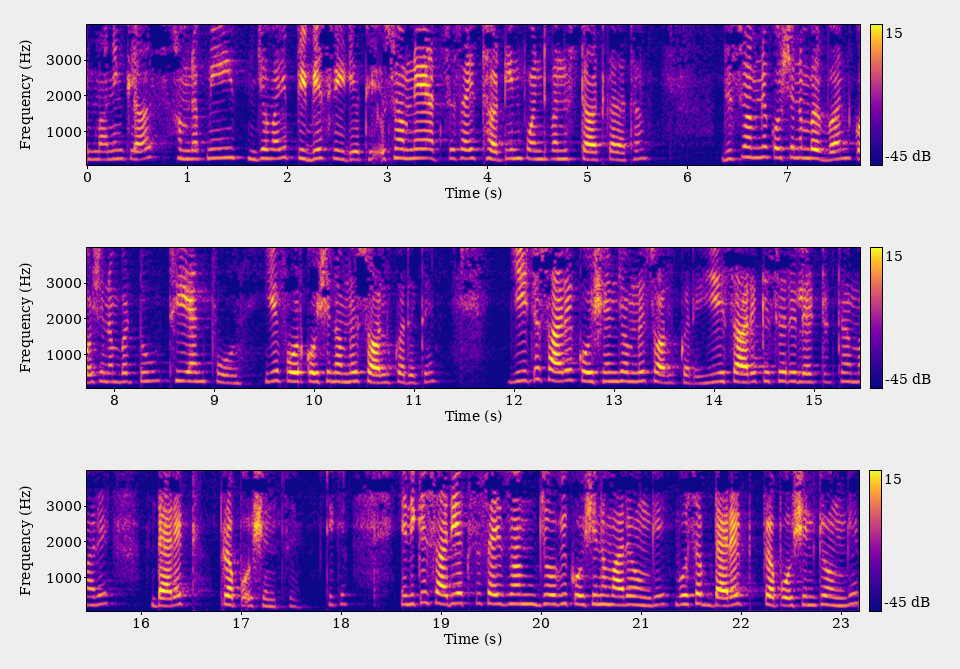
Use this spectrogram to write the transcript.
गुड मॉर्निंग क्लास। हमने अपनी जो हमारी प्रीवियस वीडियो थी, उसमें हमने एक्सरसाइज 13.1 स्टार्ट करा था, जिसमें हमने question number one question number two three and four ये फोर क्वेश्चन हमने सॉल्व करे थे। ये जो सारे क्वेश्चन जो हमने सॉल्व करे, ये सारे किससे रिलेटेड थे? हमारे डायरेक्ट प्रपोर्शन से, ठीक है? यानी कि सारी एक्सरसाइज में हम जो भी क्वेश्चन हमारे होंगे, वो सब डायरेक्ट प्रपोर्शन के होंगे।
